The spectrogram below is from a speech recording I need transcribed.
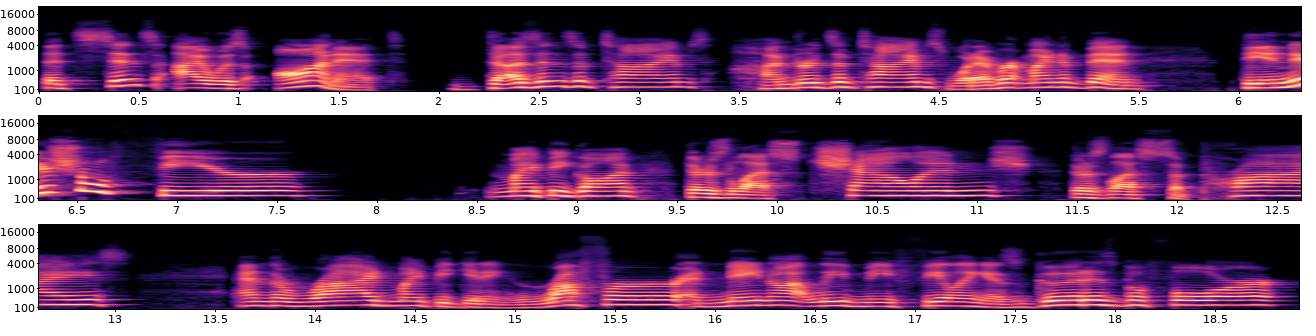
that since I was on it dozens of times, hundreds of times, whatever it might have been, the initial fear might be gone. There's less challenge. There's less surprise, and the ride might be getting rougher and may not leave me feeling as good as before.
